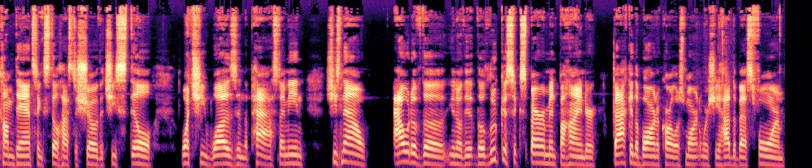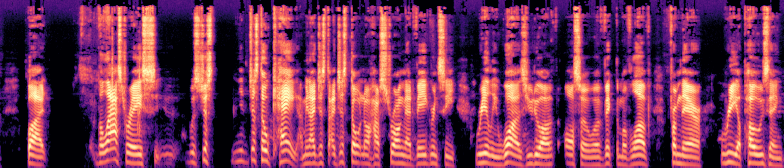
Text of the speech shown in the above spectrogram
Come Dancing still has to show that she's still what she was in the past. I mean, she's now out of the, you know, the, the Lukas experiment behind her, back in the barn of Carlos Martin where she had the best form. But the last race was just just okay. I mean, I just I just don't know how strong that vagrancy really was. You do also a victim of love from there reopposing,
